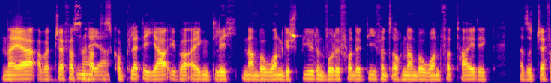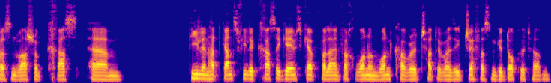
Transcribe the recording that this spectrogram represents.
Naja, aber Jefferson naja. hat das komplette Jahr über eigentlich Number One gespielt und wurde von der Defense auch Number One verteidigt. Also Jefferson war schon krass. Ähm, Thielen hat ganz viele krasse Games gehabt, weil er einfach One-on-One-Coverage hatte, weil sie Jefferson gedoppelt haben.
